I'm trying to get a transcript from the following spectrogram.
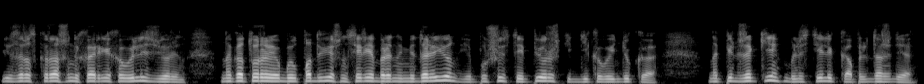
из раскрашенных орехов или зерен, на которые был подвешен серебряный медальон и пушистые перышки дикого индюка. На пиджаке блестели капли дождя.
